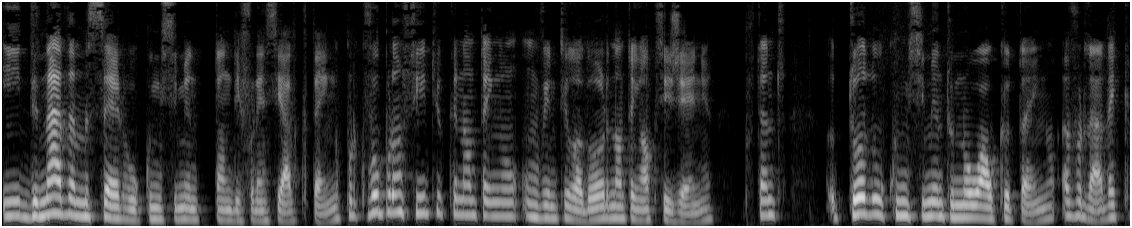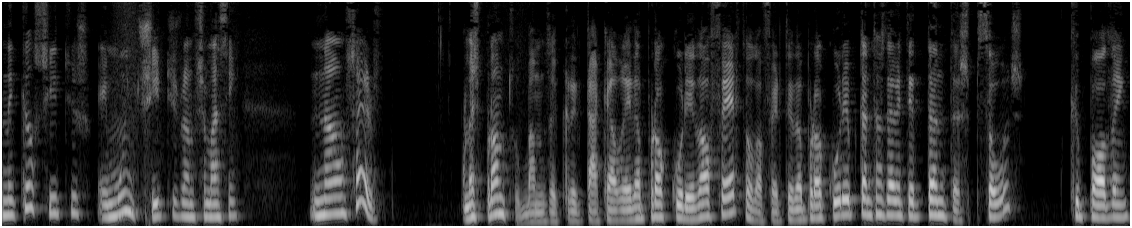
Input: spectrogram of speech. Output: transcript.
e de nada me serve o conhecimento tão diferenciado que tenho, porque vou para um sítio que não tem um ventilador, não tem oxigênio, portanto, todo o conhecimento know-how que eu tenho, a verdade é que naqueles sítios, em muitos sítios, vamos chamar assim, não serve. Mas pronto, vamos acreditar que a lei da procura e da oferta, ou da oferta e da procura, e portanto eles devem ter tantas pessoas que podem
